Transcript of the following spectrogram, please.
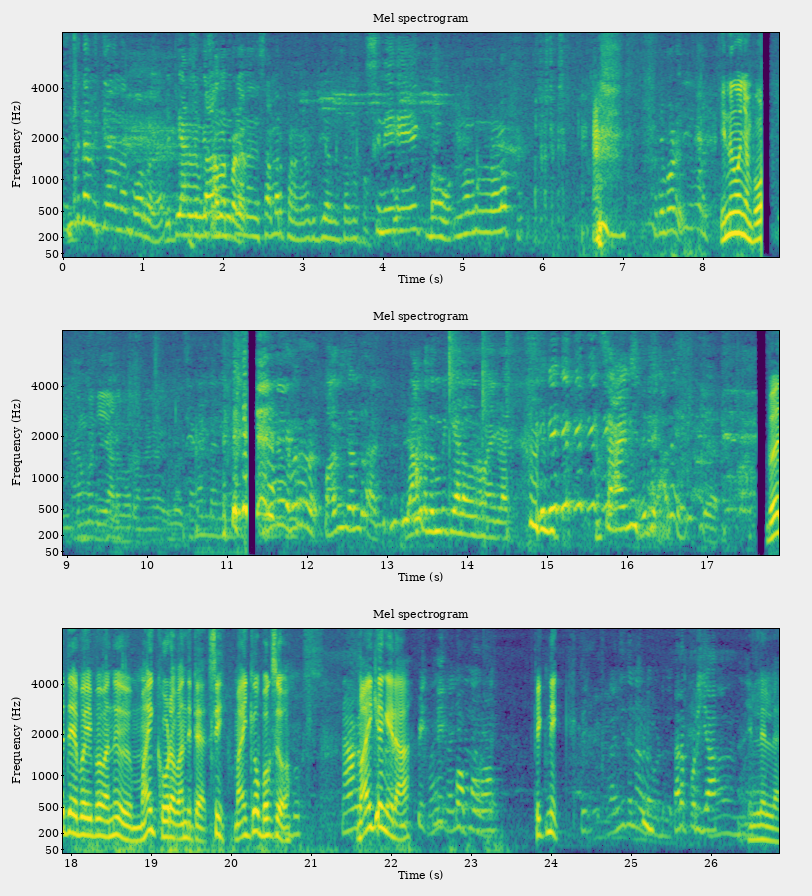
இப்படிதான் வித்தியானம் தான் போடுறது வித்தியானத்துக்கு சமர்ப்பணம் சமர்ப்பணங்க வித்தியானம் சமர்ப்பணம் ஸ்னேக் பாவோ நல்லா கொஞ்சம் போடு இன்னும் கொஞ்சம் போ பவி சொல்றான் யானை தும்பிக்கையால விடுறவாங்களா பர்த்டே போய் இப்போ வந்து மைக்கோட வந்துட்டார் சி மைக்கோ பாக்ஸோ மைக் எங்கேடா பிக்னிக் இல்லை இல்லை.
